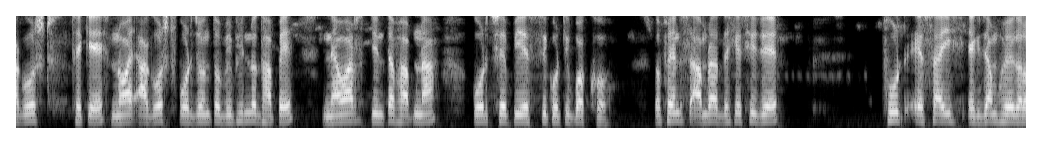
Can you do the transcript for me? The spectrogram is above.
আগস্ট থেকে নয় আগস্ট পর্যন্ত বিভিন্ন ধাপে নেওয়ার চিন্তাভাবনা করছে পিএসসি কর্তৃপক্ষ। তো ফ্রেন্ডস আমরা দেখেছি যে ফুড এসআই এক্সাম হয়ে গেল।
